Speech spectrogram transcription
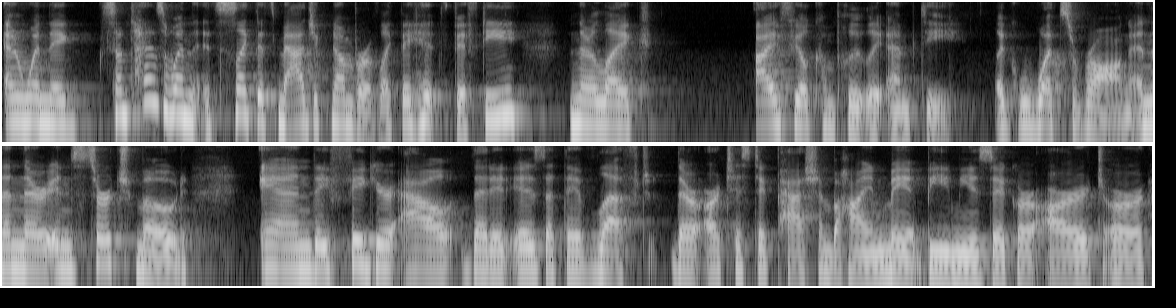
And when they sometimes when it's like this magic number of like they hit 50 and they're like, I feel completely empty. Like, what's wrong? And then they're in search mode and they figure out that it is that they've left their artistic passion behind, may it be music or art or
